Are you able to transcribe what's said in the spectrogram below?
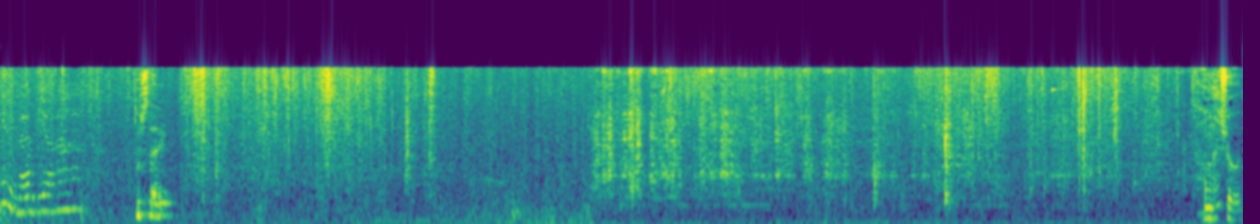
می‌دونم بیارم. دوست داری؟ تمام نشد.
